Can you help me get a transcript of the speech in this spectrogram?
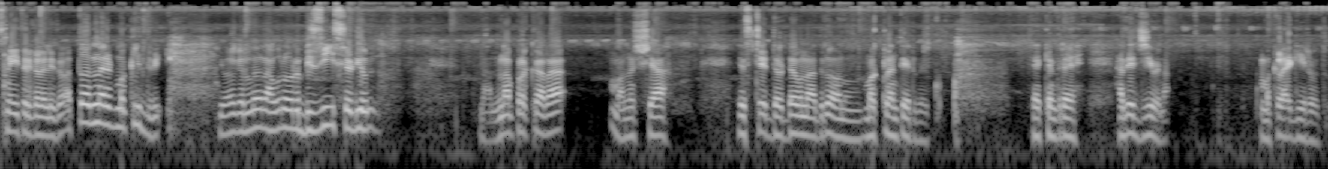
ಸ್ನೇಹಿತರುಗಳಲ್ಲಿದ್ದು, ಹತ್ತು ಹನ್ನೆರಡು ಮಕ್ಕಳಿದ್ವಿ ಇವಾಗೆಲ್ಲರೂ ಅವರವ್ರ ಬ್ಯುಸಿ ಶೆಡ್ಯೂಲ್ ನನ್ನ ಪ್ರಕಾರ ಮನುಷ್ಯ ಎಷ್ಟೇ ದೊಡ್ಡವನಾದರೂ ಅವನು ಮಕ್ಕಳಂತೆ ಇರಬೇಕು. ಯಾಕೆಂದರೆ ಅದೇ ಜೀವನ, ಮಕ್ಕಳಾಗಿ ಇರೋದು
